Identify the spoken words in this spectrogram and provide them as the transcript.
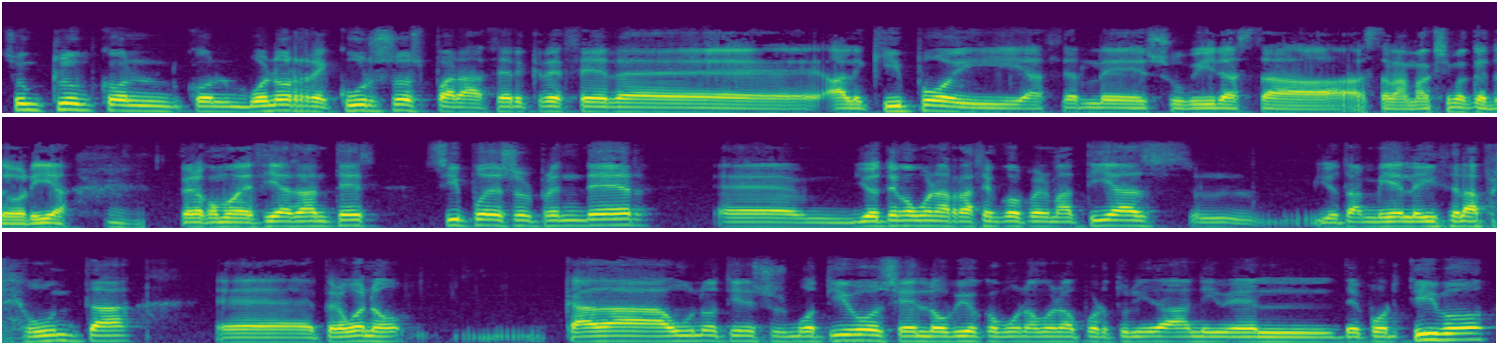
es un club con, con buenos recursos para hacer crecer eh, al equipo y hacerle subir hasta, hasta la máxima categoría. Pero como decías antes, sí puede sorprender. eh, yo tengo buena relación con Per Matías, yo también le hice la pregunta, eh, pero bueno, cada uno tiene sus motivos, él lo vio como una buena oportunidad a nivel deportivo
